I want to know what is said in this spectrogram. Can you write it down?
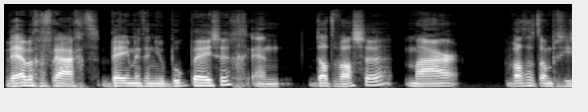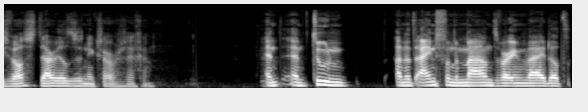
We hebben gevraagd, ben je met een nieuw boek bezig? En dat was ze, maar wat het dan precies was, daar wilde ze niks over zeggen. En, en toen, aan het eind van de maand waarin wij dat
